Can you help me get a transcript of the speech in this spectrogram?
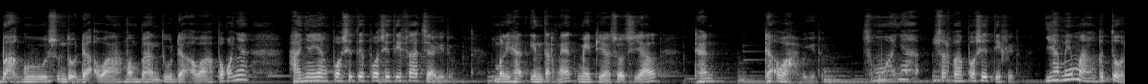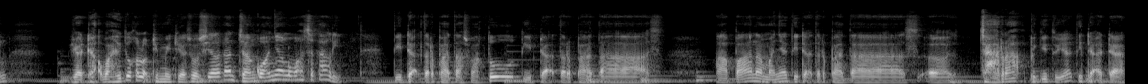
bagus untuk dakwah, membantu dakwah. Pokoknya hanya yang positif-positif saja gitu. Melihat internet, media sosial dan dakwah begitu. Semuanya serba positif itu. Ya memang betul. Ya dakwah itu kalau di media sosial kan jangkauannya luas sekali. Tidak terbatas waktu, tidak terbatas apa namanya tidak terbatas uh, jarak begitu ya, tidak ada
